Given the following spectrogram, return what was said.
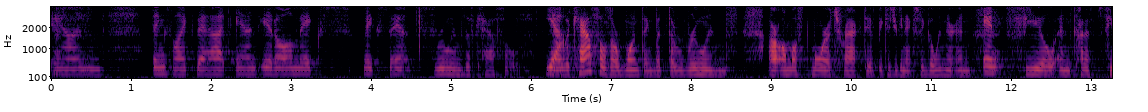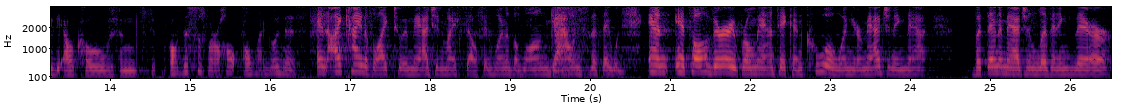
Yes. and things like that, and it all makes makes sense. Ruins of castles. You Yeah. know, the castles are one thing, but the ruins are almost more attractive because you can actually go in there and And feel and kind of see the alcoves and oh, this is where all, oh my goodness. And I kind of like to imagine myself in one of the long Yes. gowns that they would. And it's all very romantic and cool when you're imagining that. But then imagine living there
